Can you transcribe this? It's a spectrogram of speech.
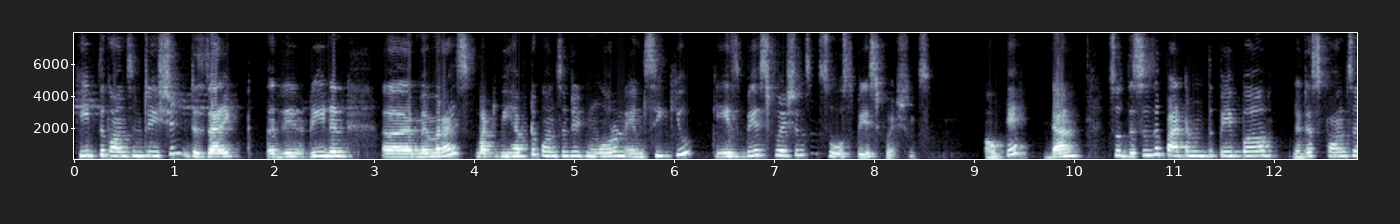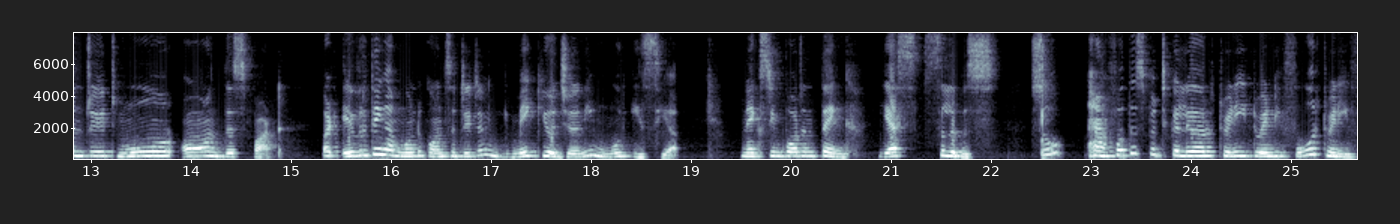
keep the concentration, it is direct uh, read and uh, memorize, but we have to concentrate more on MCQ, case-based questions and source-based questions. Okay? Done? So this is the pattern of the paper. Let us concentrate more on this part. But everything i'm going to concentrate and make your journey more easier next important thing. Yes syllabus. So for this particular 2024-25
